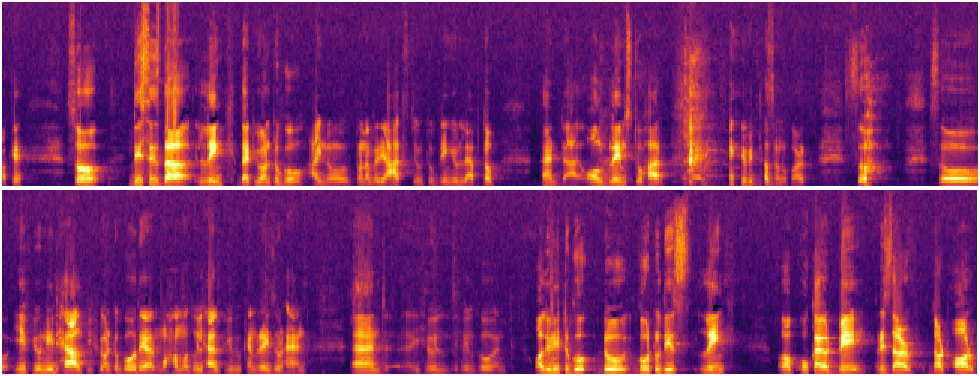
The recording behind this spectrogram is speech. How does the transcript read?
Okay? So this is the link that you want to go. I know Tonna-Marie asked you to bring your laptop, and all blames to her if it doesn't work. So, so if you need help, if you want to go there, Muhammad will help you. You can raise your hand, and he will, he will go. And all you need to go do go to this link of Waquoit Bay Reserve.org.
